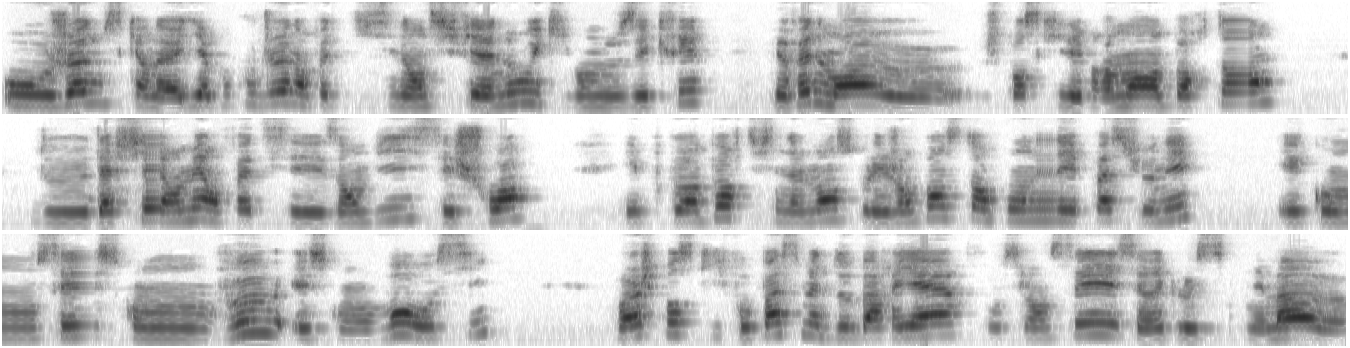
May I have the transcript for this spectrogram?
aux jeunes parce qu'il y en a il y a beaucoup de jeunes en fait qui s'identifient à nous et qui vont nous écrire et en fait moi euh, je pense qu'il est vraiment important de d'affirmer en fait ses envies, ses choix, et peu importe finalement ce que les gens pensent, tant qu'on est passionné et qu'on sait ce qu'on veut et ce qu'on vaut aussi. Voilà, je pense qu'il faut pas se mettre de barrières, faut se lancer. C'est vrai que le cinéma, euh,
